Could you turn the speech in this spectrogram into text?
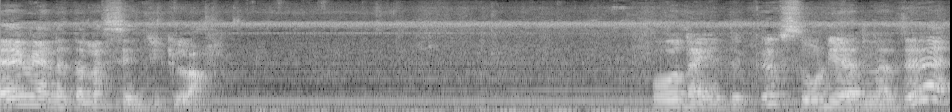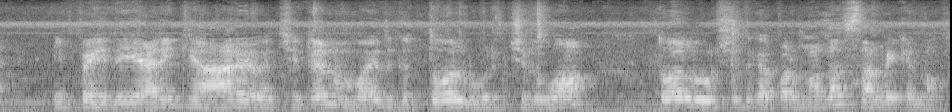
தேவையானதெல்லாம் செஞ்சுக்கலாம். போதும் இதுக்கு சூடி ஏறினது இப்போ இதை இறக்கி ஆற வச்சுட்டு நம்ம இதுக்கு தோல் உரிச்சிடுவோம். தோல் உரிச்சதுக்கு அப்புறமா தான் சமைக்கணும்.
